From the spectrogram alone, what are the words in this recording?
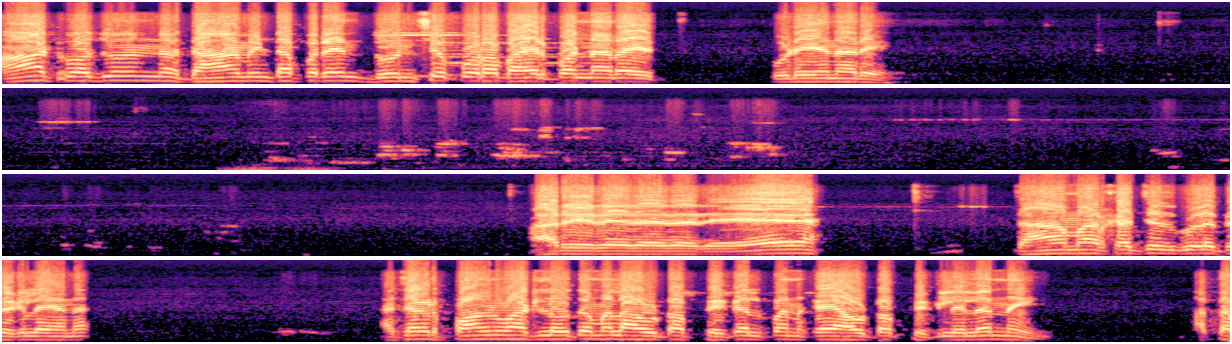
आठ वाजून दहा मिनिटापर्यंत दोनशे पोरं बाहेर पडणार आहेत. पुढे येणारे. अरे रे रे रे रे. दहा मार्काचेच गोळे फेकले यानं. याच्याकडे पाहून वाटलं होतं मला आउट ऑफ फेकल पण काही आउट ऑफ फेकलेलं नाही. आता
